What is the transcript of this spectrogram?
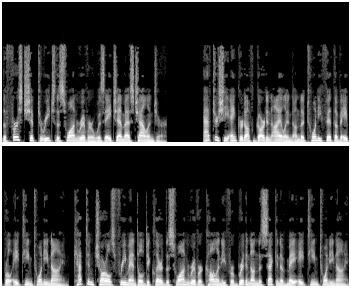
The first ship to reach the Swan River was HMS Challenger. After she anchored off Garden Island on 25 April 1829, Captain Charles Fremantle declared the Swan River colony for Britain on 2 May 1829.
